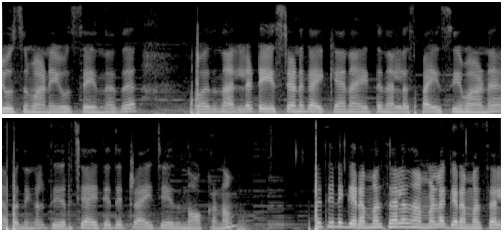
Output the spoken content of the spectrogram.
ജ്യൂസുമാണ് യൂസ് ചെയ്യുന്നത്. അപ്പോൾ അത് നല്ല ടേസ്റ്റാണ് കഴിക്കാനായിട്ട് നല്ല സ്പൈസിയുമാണ് അപ്പോൾ നിങ്ങൾ തീർച്ചയായിട്ടും ഇത് ട്രൈ ചെയ്ത് നോക്കണം. അപ്പോൾ ഇതിന്റെ ഗരം മസാല നമ്മളെ ഗരം മസാല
